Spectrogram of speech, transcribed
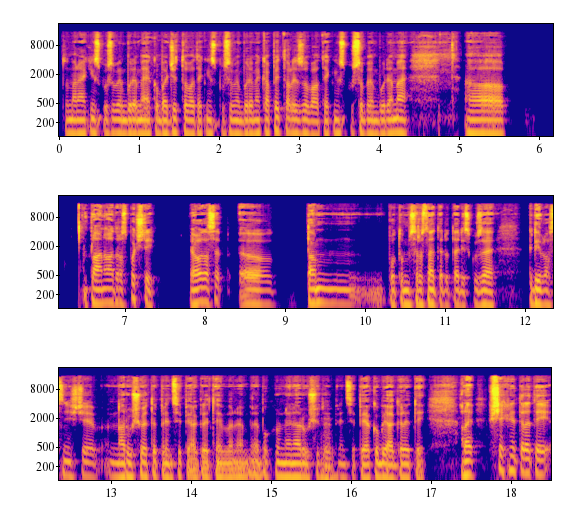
To znamená, jakým způsobem budeme jako budgetovat, jakým způsobem budeme kapitalizovat, jakým způsobem budeme uh, plánovat rozpočty. Jo, zase tam potom se dostanete do té diskuze, kdy vlastně ještě narušujete principy agility nebo nenarušujete hmm. principy jakoby agility. Ale všechny tyhle ty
